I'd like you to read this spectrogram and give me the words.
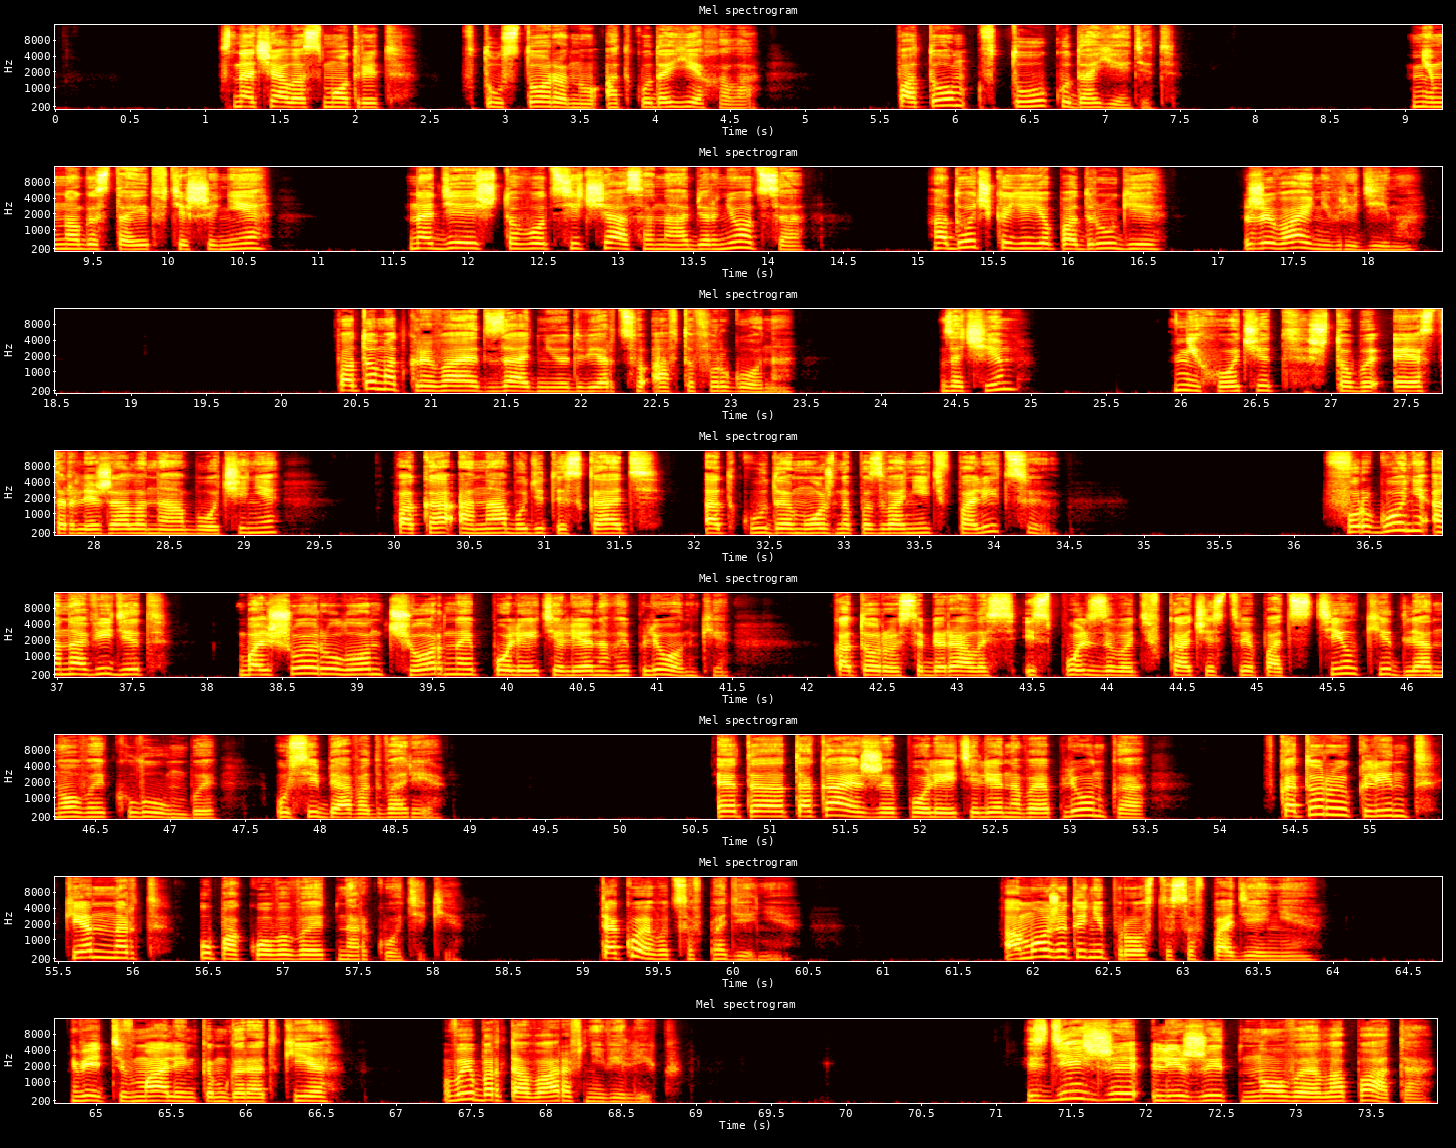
сначала смотрит в ту сторону, откуда ехала, потом в ту, куда едет. Немного стоит в тишине, надеясь, что вот сейчас она обернется, а дочка ее подруги жива и невредима. Потом открывает заднюю дверцу автофургона. Зачем? Не хочет, чтобы Эстер лежала на обочине, пока она будет искать, откуда можно позвонить в полицию. В фургоне она видит большой рулон черной полиэтиленовой пленки – которую собиралась использовать в качестве подстилки для новой клумбы у себя во дворе. Это такая же полиэтиленовая пленка, в которую Клинт Кеннард упаковывает наркотики. Такое вот совпадение. А может и не просто совпадение. Ведь в маленьком городке выбор товаров невелик. Здесь же лежит новая лопата,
